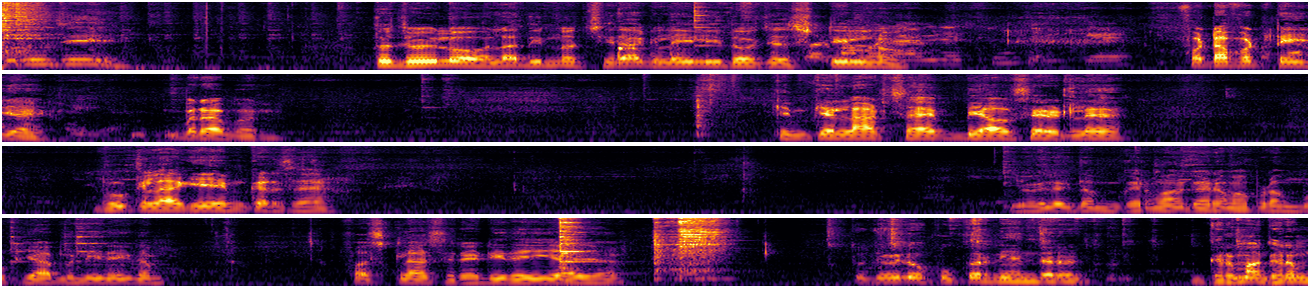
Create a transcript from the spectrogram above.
ગુરુજી. તો જોઈ લો અલાદીનનો ચિરાગ લઈ લીધો છે સ્ટીલનો બનાવી લઈશું કેમ કે ફટાફટ થઈ જાય. બરાબર. કેમ કે લાટ સાહેબ બી આવશે એટલે ભૂખ લાગી એમ કરશે. જોઈ લો એકદમ ગરમા ગરમ આપણા મુઠિયા બનીને એકદમ ફર્સ્ટ ક્લાસ રેડી થઈ ગયા છે. તો જોઈ લો કુકરની અંદર ગરમા ગરમ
